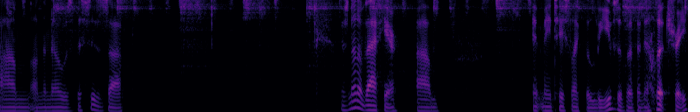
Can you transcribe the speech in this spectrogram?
um, on the nose. This is uh, There's none of that here. Um, it may taste like the leaves of a vanilla tree.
